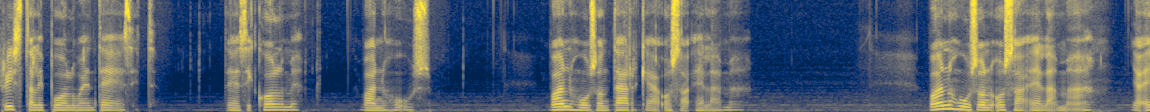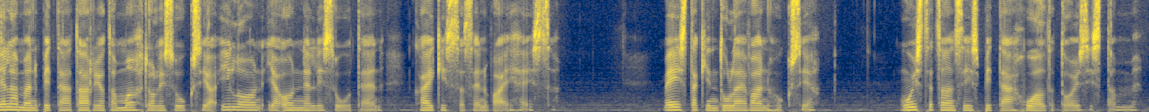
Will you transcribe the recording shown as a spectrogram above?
Kristallipuolueen teesit. Teesi kolme. Vanhuus. Vanhuus on tärkeä osa elämää. Vanhuus on osa elämää, ja elämän pitää tarjota mahdollisuuksia iloon ja onnellisuuteen kaikissa sen vaiheissa. Meistäkin tulee vanhuksia. Muistetaan siis pitää huolta toisistamme.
